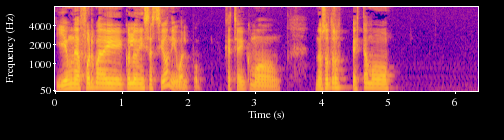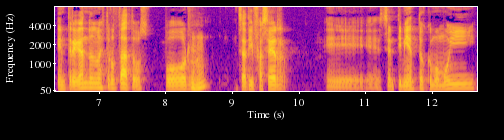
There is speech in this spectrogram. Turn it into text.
y es una forma de colonización igual, po, ¿cachai? Como nosotros estamos entregando nuestros datos por satisfacer eh, sentimientos como muy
